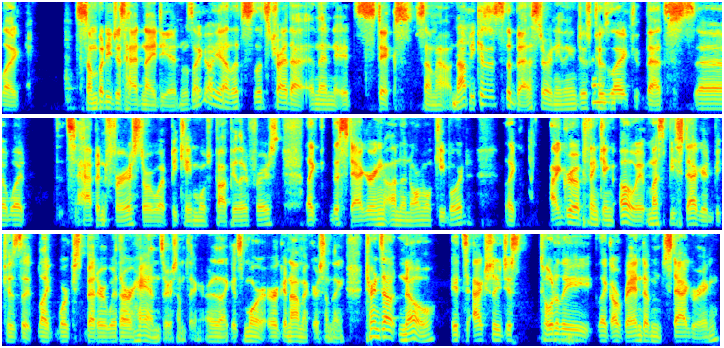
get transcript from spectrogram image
like somebody just had an idea and was like, "Oh yeah, let's let's try that," and then it sticks somehow. Not because it's the best or anything, just because like that's uh, what happened first or what became most popular first. Like the staggering on the normal keyboard, like I grew up thinking, "Oh, it must be staggered because it like works better with our hands or something, or like it's more ergonomic or something." Turns out, no, it's actually just totally like a random staggering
